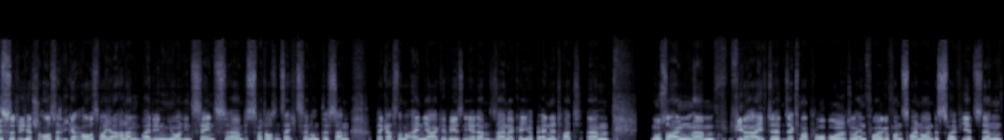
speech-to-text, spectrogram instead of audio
ist natürlich jetzt schon aus der Liga raus, war jahrelang bei den New Orleans Saints äh, bis 2016 und ist dann Packers nochmal ein Jahr gewesen, ehe er dann seine Karriere beendet hat. Ähm, muss sagen, ähm, viel erreicht, äh, sechsmal Pro Bowl, so in Folge von 2009 bis 2014,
